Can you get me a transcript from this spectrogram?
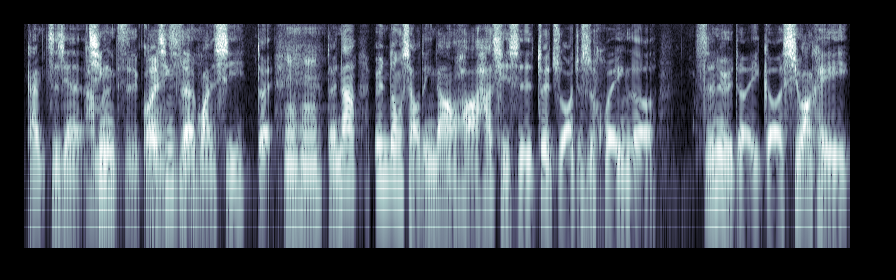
感之间的亲子关系，亲子的关系。对，嗯哼，对。那运动小叮当的话，它其实最主要就是回应了子女的一个希望，可以。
